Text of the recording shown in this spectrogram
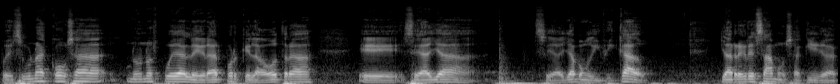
pues una cosa no nos puede alegrar porque la otra eh, se, haya, se haya modificado. Ya regresamos aquí a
